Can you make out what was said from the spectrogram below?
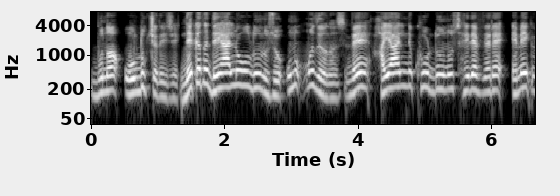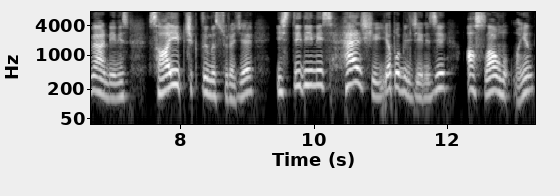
buna oldukça değecek. Ne kadar değerli olduğunuzu unutmadığınız ve hayalini kurduğunuz hedeflere emek verdiğiniz, sahip çıktığınız sürece istediğiniz her şeyi yapabileceğinizi asla unutmayın.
